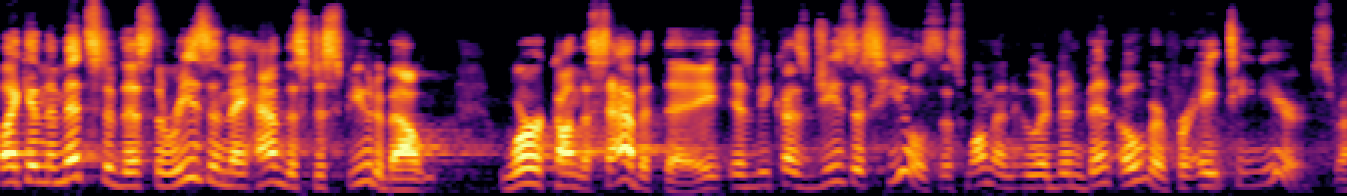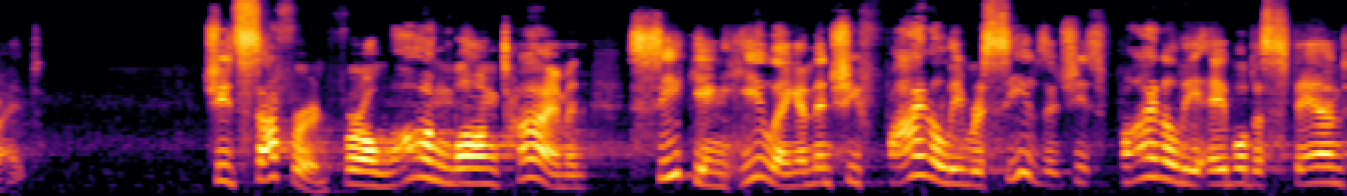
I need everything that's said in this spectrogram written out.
Like in the midst of this, the reason they have this dispute about work on the Sabbath day is because Jesus heals this woman who had been bent over for 18 years, right? She'd suffered for a long, long time and seeking healing, and then she finally receives it. She's finally able to stand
